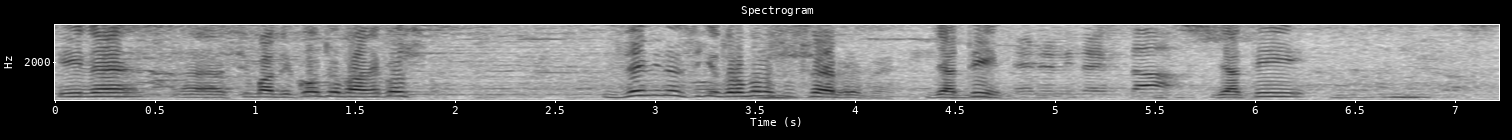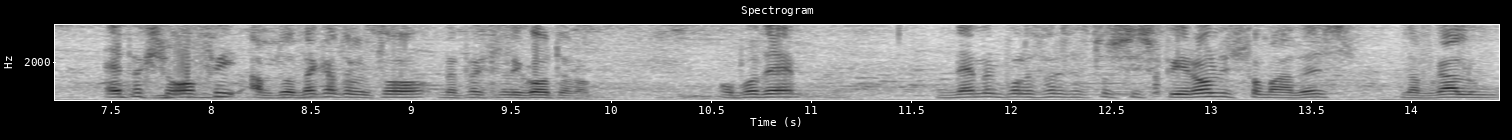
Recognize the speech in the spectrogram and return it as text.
είναι ε, σημαντικό ότι ο Παναθηναϊκός δεν ήταν συγκεντρωμένος όσο έπρεπε. Γιατί, Γιατί έπαιξε όφη από το 10ο λεπτό με παίχτη λιγότερο. Οπότε, ναι, μεν πολλές φορές αυτός συσπηρώνει τις ομάδες να βγάλουν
